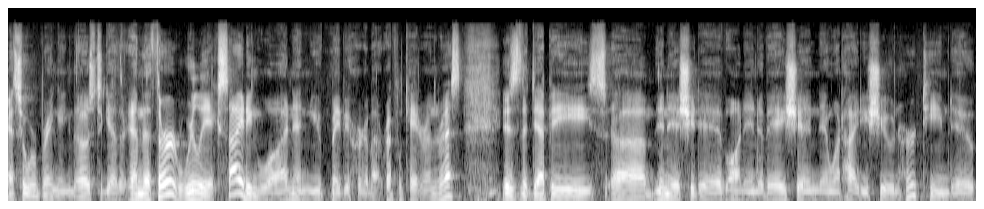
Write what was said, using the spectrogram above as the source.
And so we're bringing those together. And the third really exciting one, and you've maybe heard about Replicator and the rest, is the deputy's um, initiative on innovation and what Heidi Shyu and her team do.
